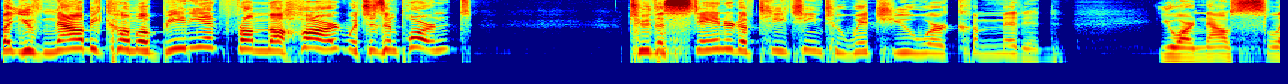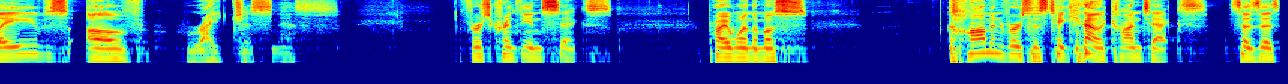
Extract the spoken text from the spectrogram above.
but you've now become obedient from the heart, which is important to the standard of teaching to which you were committed. You are now slaves of righteousness. 1 Corinthians 6, probably one of the most common verses taken out of context, says this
